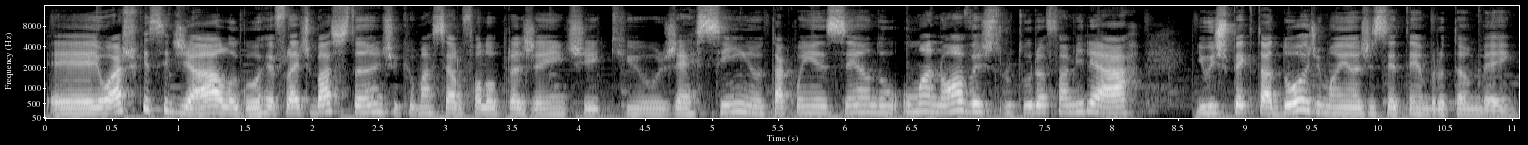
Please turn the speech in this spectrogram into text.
É, eu acho que esse diálogo reflete bastante o que o Marcelo falou pra gente, que o Gercinho está conhecendo uma nova estrutura familiar e o espectador de Manhãs de Setembro também.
